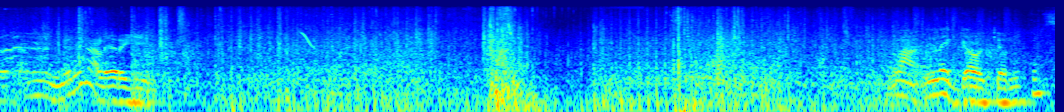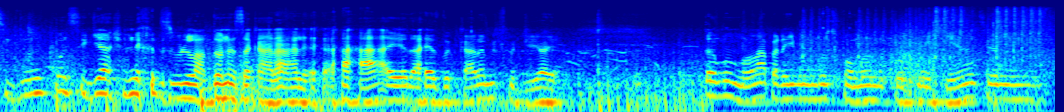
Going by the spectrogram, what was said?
Tá da galera aqui. Ah, legal aqui, ó. Não consegui, não consegui achar o nego desbrilador nessa caralho. aí da resto do cara me fudi, aí. Então vamos lá, peraí, vamos os comandos um pouquinho aqui antes. Eu não...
